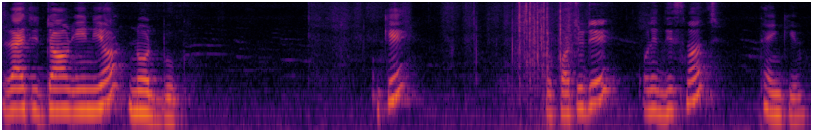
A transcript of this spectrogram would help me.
write it down in your notebook okay so for today only this much thank you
